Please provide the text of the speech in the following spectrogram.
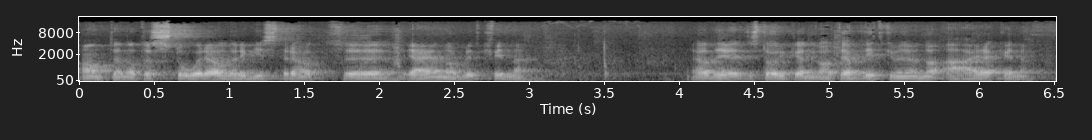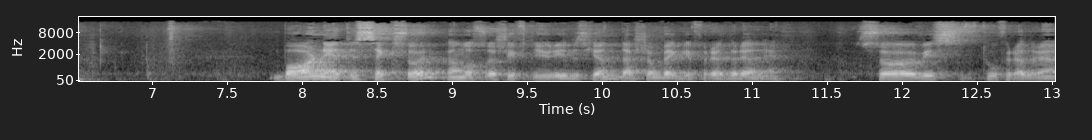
annet enn at det står i alle registre at uh, jeg er nå blitt kvinne. Ja, det står ikke engang at jeg er blitt kvinne, men nå er jeg kvinne. Barn ned til seks år kan også skifte juridisk kjønn dersom begge foreldre er enige. Så hvis to foreldre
